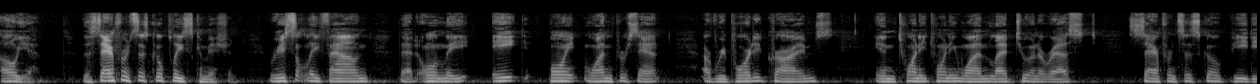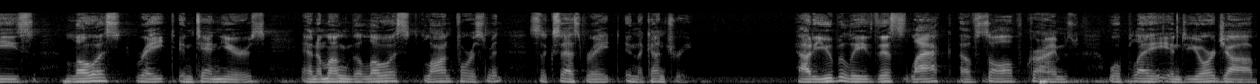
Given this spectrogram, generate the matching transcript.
Oh, yeah. The San Francisco Police Commission recently found that only 8.1% of reported crimes in 2021 led to an arrest, San Francisco PD's lowest rate in 10 years, and among the lowest law enforcement success rate in the country. How do you believe this lack of solved crimes will play into your job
